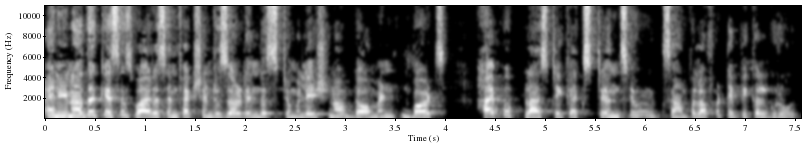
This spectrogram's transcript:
And in other cases, virus infection result in the stimulation of dormant buds, hypoplastic extensive example of a typical growth.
